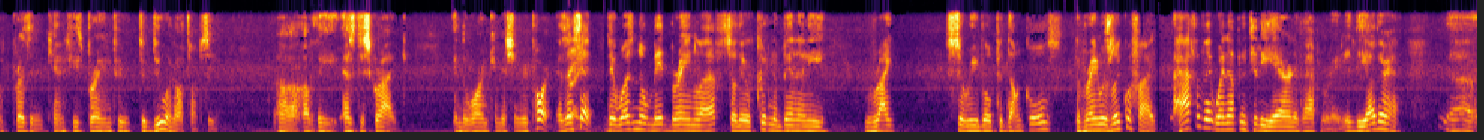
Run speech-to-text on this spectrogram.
of President Kennedy's brain to, to do an autopsy uh, of the as described in the Warren Commission report. As I said, there was no midbrain left, so there couldn't have been any right cerebral peduncles. The brain was liquefied. Half of it went up into the air and evaporated. The other uh,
